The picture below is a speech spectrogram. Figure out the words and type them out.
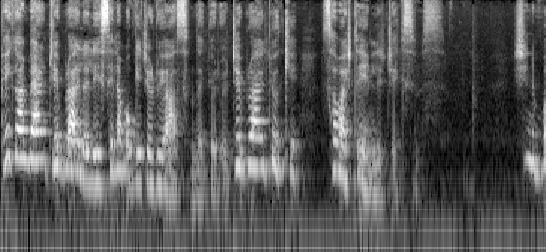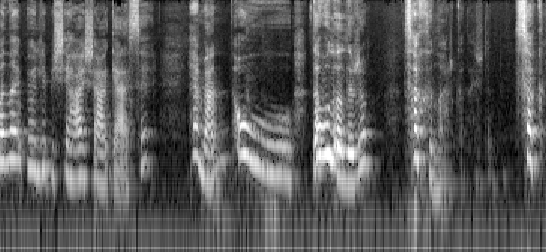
Peygamber Cebrail aleyhisselam o gece rüyasında görüyor. Cebrail diyor ki savaşta yenileceksiniz. Şimdi bana böyle bir şey haşa gelse hemen o davul alırım. Sakın arkadaşlar. Sakın.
